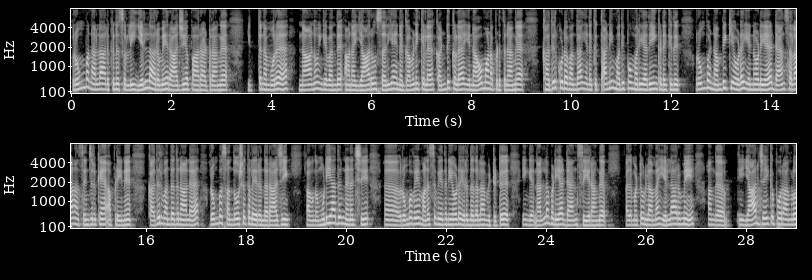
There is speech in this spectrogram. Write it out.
ரொம்ப நல்லா இருக்குன்னு சொல்லி எல்லாருமே ராஜியை பாராட்டுறாங்க. இத்தனை முறை நானும் இங்கே வந்தேன் ஆனால் யாரும் சரியாக என்னை கவனிக்கலை கண்டுக்கலை என்னை அவமானப்படுத்தினாங்க. கதிர் கூட வந்தால் எனக்கு தனி மதிப்பும் மரியாதையும் கிடைக்குது. ரொம்ப நம்பிக்கையோட என்னுடைய டான்ஸ் எல்லாம் நான் செஞ்சுருக்கேன் அப்படின்னு கதிர் வந்ததுனால ரொம்ப சந்தோஷத்தில் இருந்த ராஜி. அவங்க முடியாதுன்னு நினச்சி ரொம்பவே மனசு வேதனையோடு இருந்ததெல்லாம் விட்டுட்டு இங்கே நல்லபடியாக டான்ஸ் செய்கிறாங்க அது மட்டும் இல்லாமல் எல்லாருமே அங்கே யார் ஜெயிக்க போகிறாங்களோ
